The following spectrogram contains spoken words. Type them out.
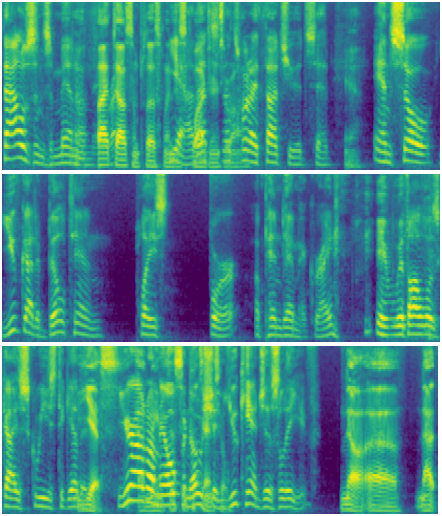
thousands of men on there. Five right? plus when the Yeah, that's, squadrons that's on. what I thought you had said. yeah. And so you've got a built-in place for a pandemic, right? With all those guys squeezed together. Yes. You're I out on mean, the open ocean. You can't just leave. No, uh, not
